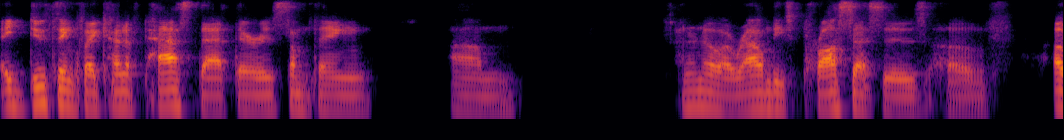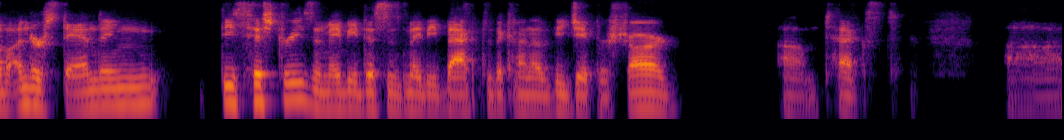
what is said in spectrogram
I do think like kind of past that there is something um, I don't know around these processes of of understanding these histories. And maybe this is maybe back to the kind of Vijay Prashad um, text uh,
